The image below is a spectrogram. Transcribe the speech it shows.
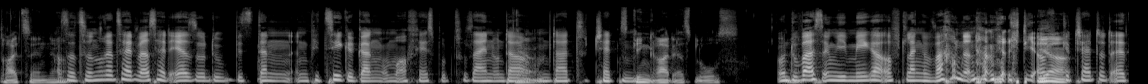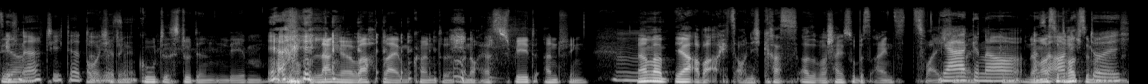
13, ja. Also zu unserer Zeit war es halt eher so, du bist dann an den PC gegangen, um auf Facebook zu sein und da, Ja. um da zu Es chatten. ging gerade erst los. Und du warst irgendwie mega oft lange wach und dann haben wir richtig Ja. oft gechattet, als ich Ja. Nachtschicht hatte. Oh, ich hatte ein gutes Studentenleben, Ja. wo ich auch lange wach bleiben konnte und auch erst spät anfing. Hm. Dann war, ja, aber jetzt auch nicht krass. Also wahrscheinlich so bis eins, zwei. Ja, vielleicht. genau. Dann Also warst du trotzdem durch.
